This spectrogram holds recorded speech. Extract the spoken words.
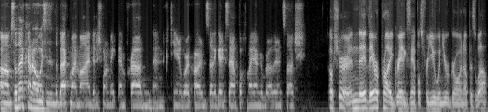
Um, so that kind of always is in the back of my mind. I just want to make them proud and, and continue to work hard and set a good example for my younger brother and such. Oh, sure. And they, they were probably great examples for you when you were growing up as well.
